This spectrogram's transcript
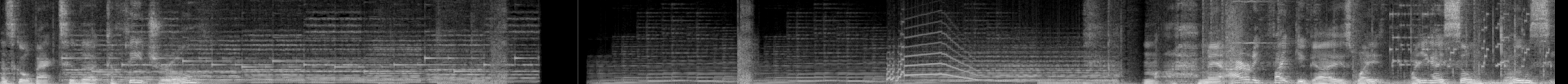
Let's go back to the cathedral. Hmm, man, I already fight you guys. Why, why are you guys so nosy?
